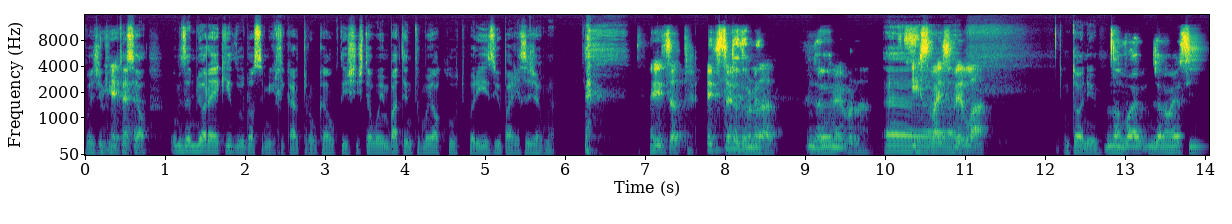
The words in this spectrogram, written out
vejo aqui potencial. Mas a melhor é aqui do nosso amigo Ricardo Troncão, que diz isto é um embate entre o maior clube de Paris e o Paris Saint-Germain. Exato, isso é verdade. É verdade. Uh, isso vai-se ver lá. António. Não vai, já não é assim,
